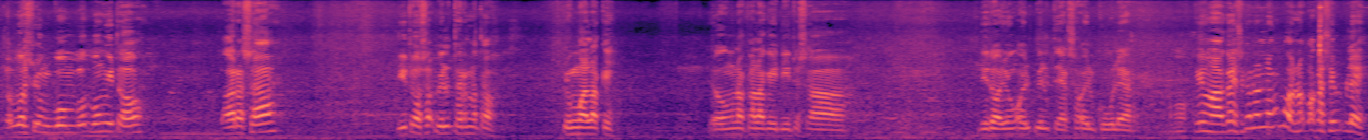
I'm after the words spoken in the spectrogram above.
Tapos yung bomba pong ito para sa dito sa filter na to. Yung malaki. Yung nakalagay dito sa dito yung oil filter sa oil cooler. Okay mga guys, ganun lang po, napakasimple.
